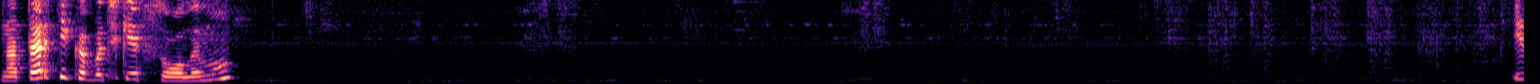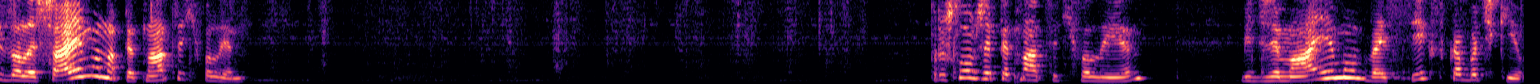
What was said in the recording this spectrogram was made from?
Натерті кабачки солимо. І залишаємо на 15 хвилин. Пройшло вже 15 хвилин. Віджимаємо весь сік з кабачків.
